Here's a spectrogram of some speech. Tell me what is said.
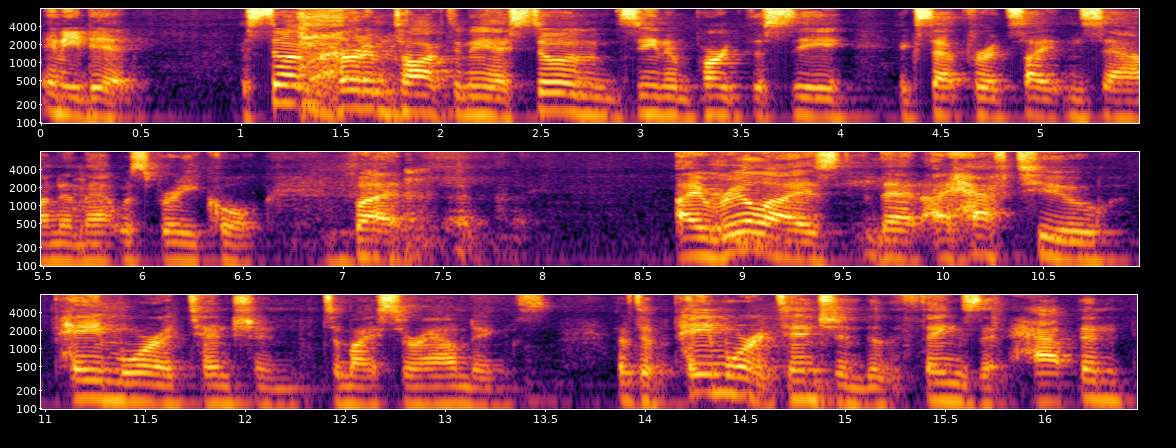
and He did. I still haven't heard him talk to me. I still haven't seen him part the sea, except for at sight and sound, and that was pretty cool. But I realized that I have to pay more attention to my surroundings. I have to pay more attention to the things that happen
